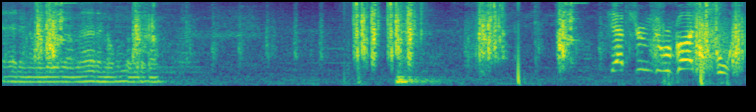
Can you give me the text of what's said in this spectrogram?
வேற என்ன கொண்டு வேற என்ன கொண்டு வந்துருக்கான்? Capturing the revival point.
